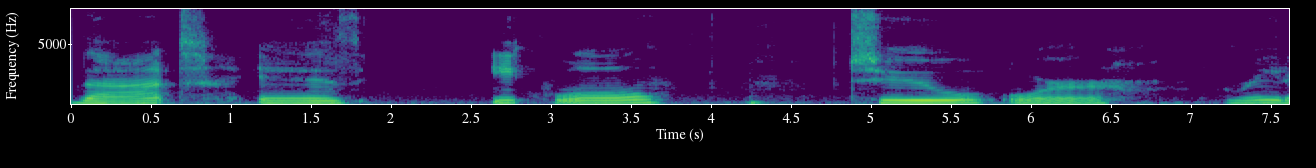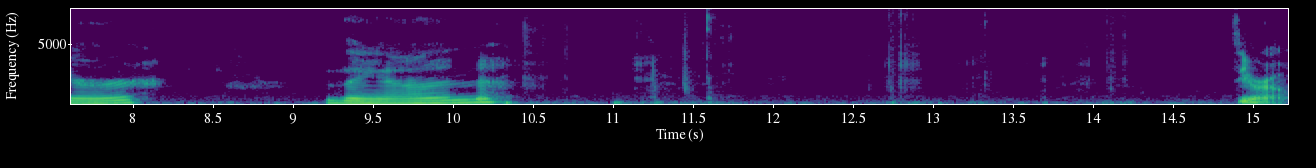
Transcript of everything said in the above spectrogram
that is equal to or greater than zero.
